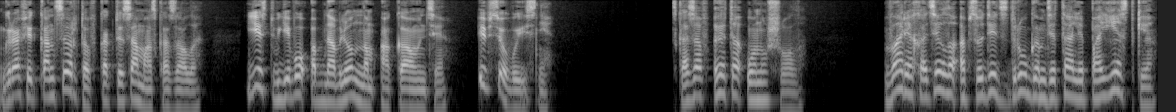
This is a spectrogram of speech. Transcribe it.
График концертов, как ты сама сказала, есть в его обновленном аккаунте. И все выясни». Сказав это, он ушел. Варя хотела обсудить с другом детали поездки,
